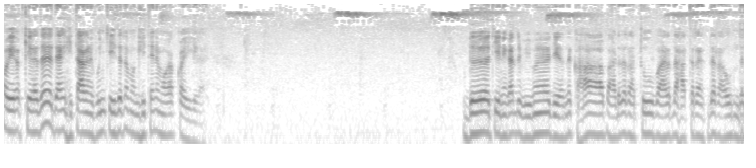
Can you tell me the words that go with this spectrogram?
වගේ එකක් කියලාද දැන් හිතාගෙන පුංචි හිතට මගේ හිතෙන්නේ මොකක් වගේ කියලා. උඩ තියෙන එකද බිම තියෙනද කහ පාටද රතු පාටද හතරක්ද රවුම්ද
